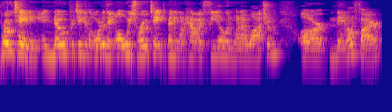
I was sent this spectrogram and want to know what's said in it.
rotating in no particular order. They always rotate depending on how I feel and when I watch them. Are Man on Fire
